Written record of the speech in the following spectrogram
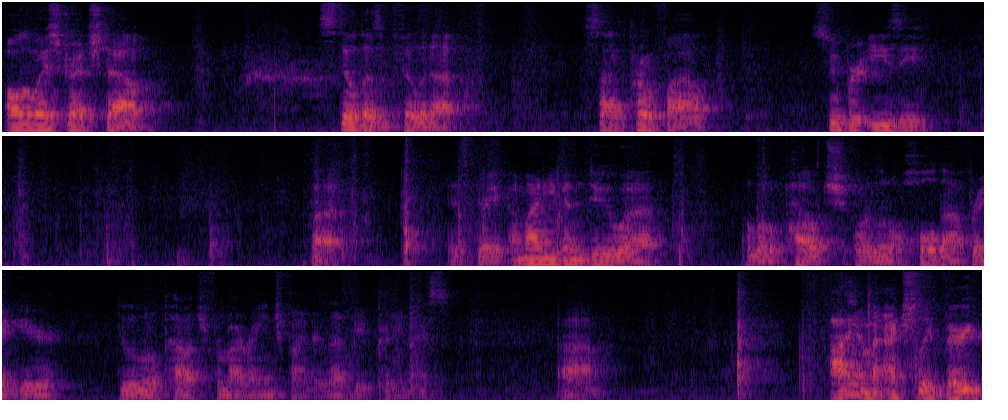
all the way stretched out. Still doesn't fill it up. Side profile, super easy, but it's great. I might even do a, a little pouch or a little hold off right here. Do a little pouch for my rangefinder. That'd be pretty nice. Um, I am actually very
